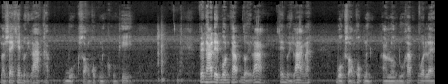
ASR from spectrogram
เราใช้แค่หน่วยล่างครับ บวก 261 คงที่ เฟ้นหาเด่นบนครับ หน่วยล่างใช้หน่วยล่างนะ บวก 261เอาลองดูครับ งวดแรก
